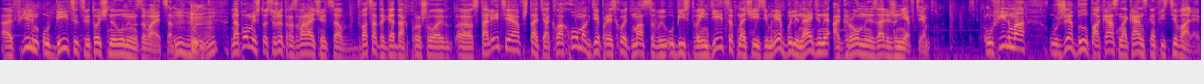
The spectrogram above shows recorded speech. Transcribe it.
Э, фильм «Убийцы цветочной луны» называется. Напомню, что сюжет разворачивается в 20-х годах прошлого э, столетия в штате Оклахома, где происходят массовые убийства индейцев, на чьей земле были найдены огромные залежи нефти. У фильма уже был показ на Каннском фестивале.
